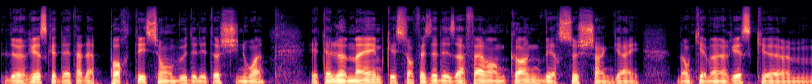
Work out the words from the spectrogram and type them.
le risque d'être à la portée, si on veut, de l'État chinois était le même que si on faisait des affaires Hong Kong versus Shanghai. Donc, il y avait un risque euh,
